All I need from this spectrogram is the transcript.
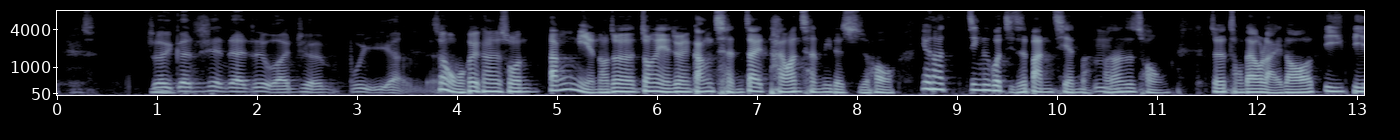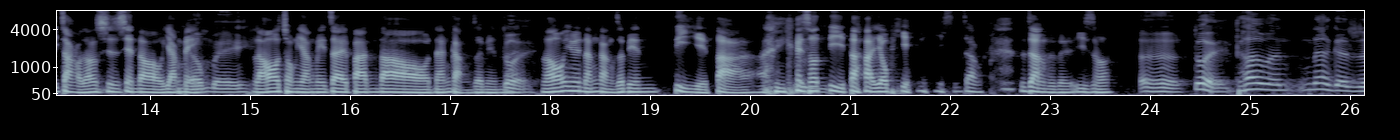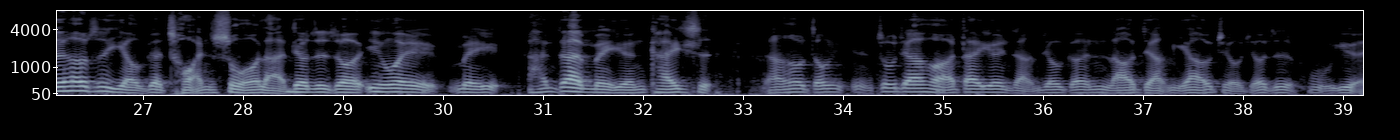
所以跟现在是完全不一样的。所以我们可以看到说，当年呢、喔，这个中央研究院刚成在台湾成立的时候，因为他经历过几次搬迁嘛，好像是从就是从大陆来的，然后第一第一站好像是先到杨梅，梅然后从杨梅再搬到南港这边。对。然后因为南港这边地也大，应该说地大 又便宜，是这样是这样子的意思吗？呃，对他们那个时候是有个传说啦，就是说因为美还在美元开始，然后中朱家华代院长就跟老蒋要求就是复院。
